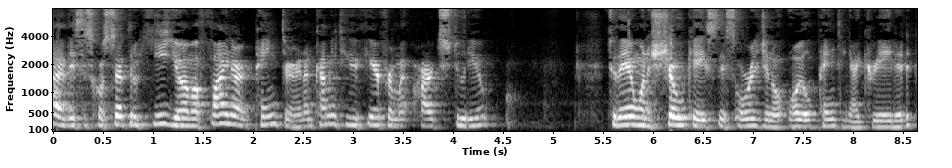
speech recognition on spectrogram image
Hi, this is Jose Trujillo. I'm a fine art painter and I'm coming to you here from my art studio. Today I want to showcase this original oil painting I created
